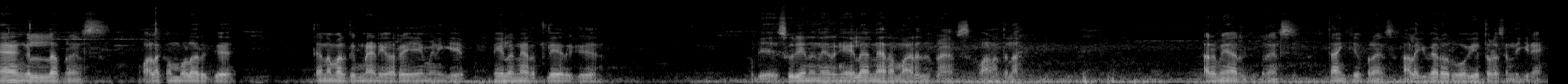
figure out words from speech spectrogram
மேகங்கள்ல ஃப்ரெண்ட்ஸ் வழக்கம் போல் இருக்குது தென்னை மரத்துக்கு முன்னாடி ஒரே மணிக்கு நீல நேரத்துலேயே இருக்குது அப்படியே சூரியனை நெருங்கையில் நேரம் மாறுது ஃப்ரெண்ட்ஸ் வானத்தில். அருமையாக இருக்குது ஃப்ரெண்ட்ஸ் தேங்க்யூ ஃப்ரெண்ட்ஸ் நாளைக்கு வேறு ஒரு ஓவியத்தோடு சந்திக்கிறேன்.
